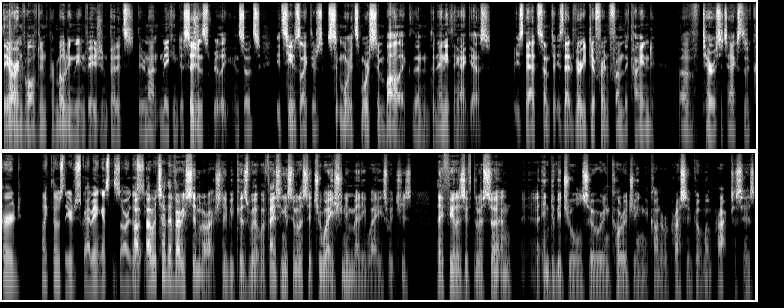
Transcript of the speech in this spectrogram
they are involved in promoting the invasion, but it's they're not making decisions really. And so it's it seems like there's more it's more symbolic than than anything, I guess. Is that something is that very different from the kind of terrorist attacks that occurred like those that you're describing against the czar? I, I, would say they're very similar actually, because we're, we're facing a similar situation in many ways, which is they feel as if there are certain uh, individuals who are encouraging a kind of repressive government practices,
